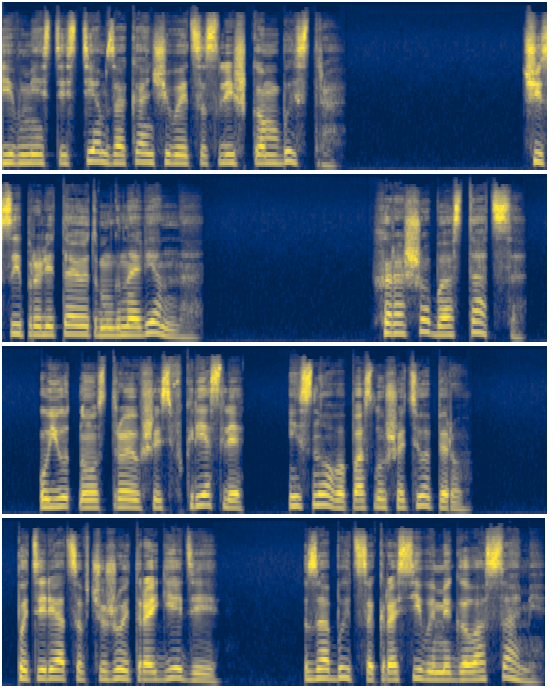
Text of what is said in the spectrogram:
и вместе с тем заканчивается слишком быстро. Часы пролетают мгновенно. Хорошо бы остаться, уютно устроившись в кресле и снова послушать оперу, потеряться в чужой трагедии, забыться красивыми голосами.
